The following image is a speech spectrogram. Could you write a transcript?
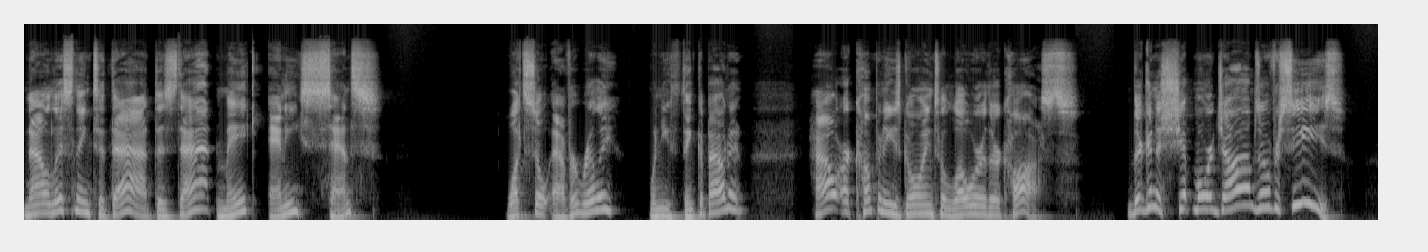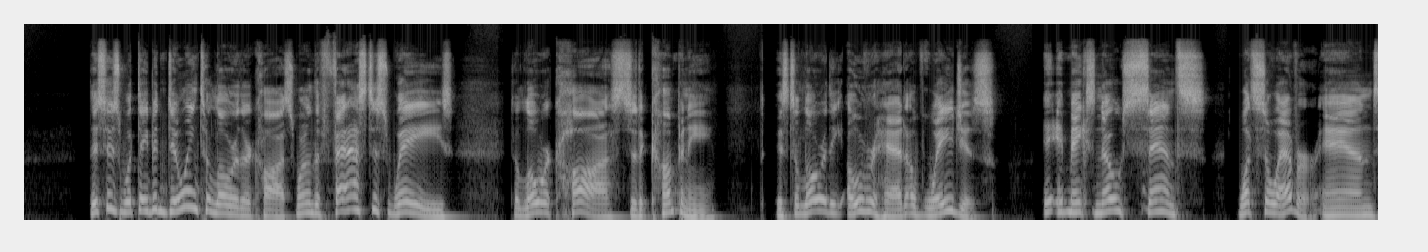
Now, listening to that, does that make any sense whatsoever, really, when you think about it? How are companies going to lower their costs? They're going to ship more jobs overseas. This is what they've been doing to lower their costs. One of the fastest ways to lower costs at a company is to lower the overhead of wages. It, it makes no sense whatsoever. And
